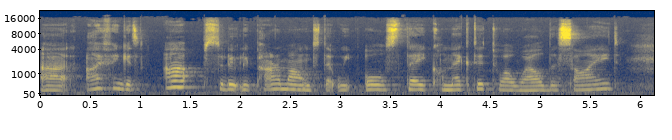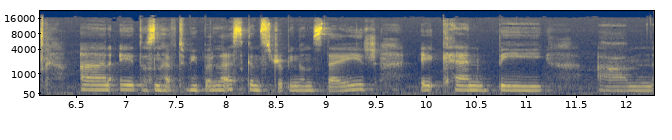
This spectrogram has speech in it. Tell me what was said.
Uh, I think it's absolutely paramount that we all stay connected to our wilder side. And it doesn't have to be burlesque and stripping on stage. It can be um,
